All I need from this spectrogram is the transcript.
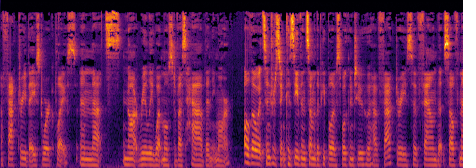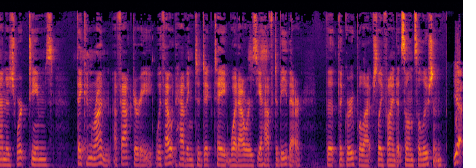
a factory based workplace, and that's not really what most of us have anymore. Although it's interesting because even some of the people I've spoken to who have factories have found that self managed work teams they can run a factory without having to dictate what hours you have to be there. The the group will actually find its own solution. Yeah.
